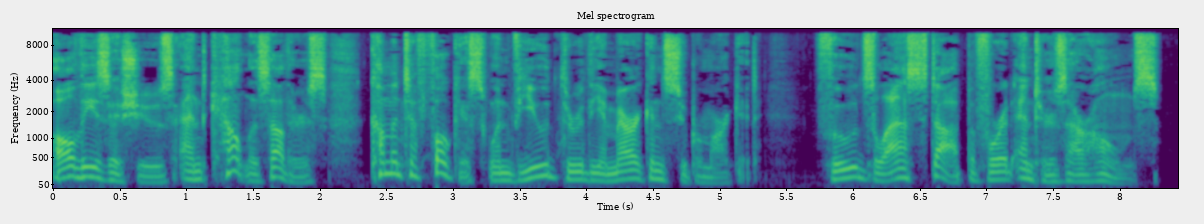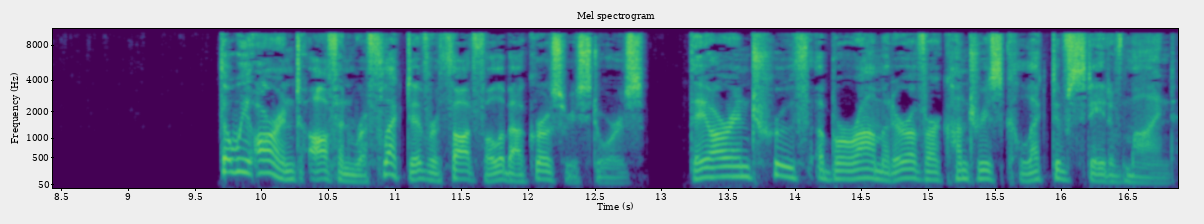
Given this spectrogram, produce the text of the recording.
All these issues, and countless others, come into focus when viewed through the American supermarket, food's last stop before it enters our homes. Though we aren't often reflective or thoughtful about grocery stores, they are in truth a barometer of our country's collective state of mind.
